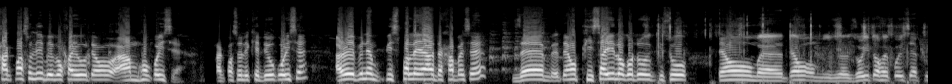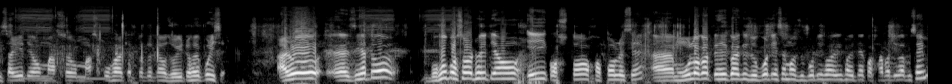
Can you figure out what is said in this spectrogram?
শাক পাচলিৰ ব্যৱসায়ো তেওঁ আৰম্ভ কৰিছে। শাক পাচলি খেতিও কৰিছে। আৰু এইপিনে পিছফালে এয়া দেখা পাইছে যে তেওঁ ফিচাৰীৰ লগতো কিছু তেওঁ তেওঁ জড়িত হৈ পৰিছে। ফিচাৰী তেওঁ মাছৰ মাছ পোহাৰ ক্ষেত্ৰতো তেওঁ জড়িত হৈ পৰিছে। আৰু যিহেতু বহু বছৰ ধৰি তেওঁ এই কষ্ট সফল হৈছে মোৰ লগত সেইগৰাকী যুৱতী আছে মই যুৱতীগৰাকীৰ সৈতে কথা পাতিব বিচাৰিম।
